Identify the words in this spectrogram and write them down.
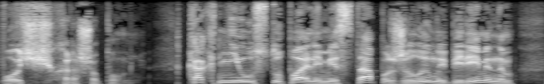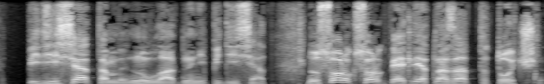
очень хорошо помню, как не уступали места пожилым и беременным 50, там, ну ладно, не 50, но 40-45 лет назад-то точно.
